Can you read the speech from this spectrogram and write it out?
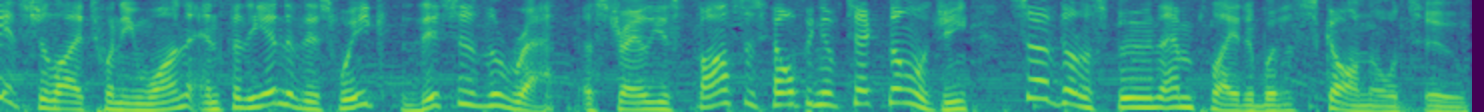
It's July 21, and for the end of this week, this is The Wrap, Australia's fastest helping of technology, served on a spoon and plated with a scone or two.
